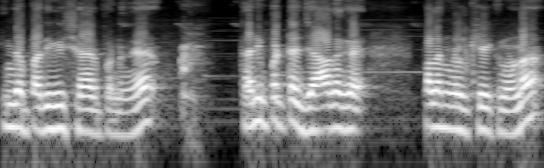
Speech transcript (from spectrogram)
இந்த பதிவை ஷேர் பண்ணுங்க. தனிப்பட்ட ஜாதக பலன்கள் கேட்கணும்னா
